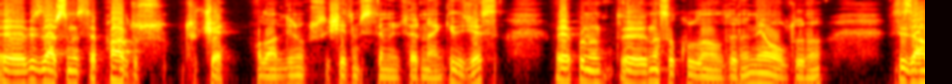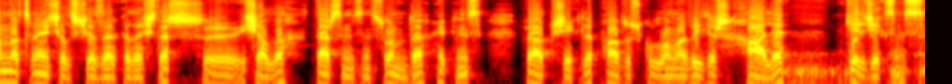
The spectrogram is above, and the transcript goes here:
E, biz dersimizde Pardus Türkçe olan Linux işletim sistemi üzerinden gideceğiz ve bunun e, nasıl kullanıldığını, ne olduğunu size anlatmaya çalışacağız arkadaşlar. E, İnşallah dersimizin sonunda hepiniz rahat bir şekilde Pardus kullanılabilir hale geleceksiniz.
